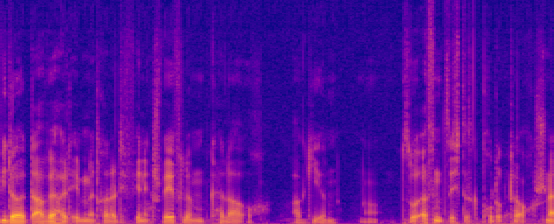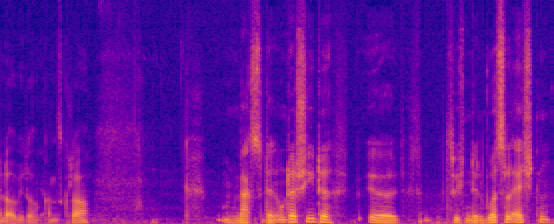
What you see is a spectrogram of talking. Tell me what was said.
wieder, da wir halt eben mit relativ wenig Schwefel im Keller auch agieren. Ja. So öffnet sich das Produkt auch schneller wieder, ganz klar. Merkst du denn Unterschiede äh, zwischen den Wurzelechten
